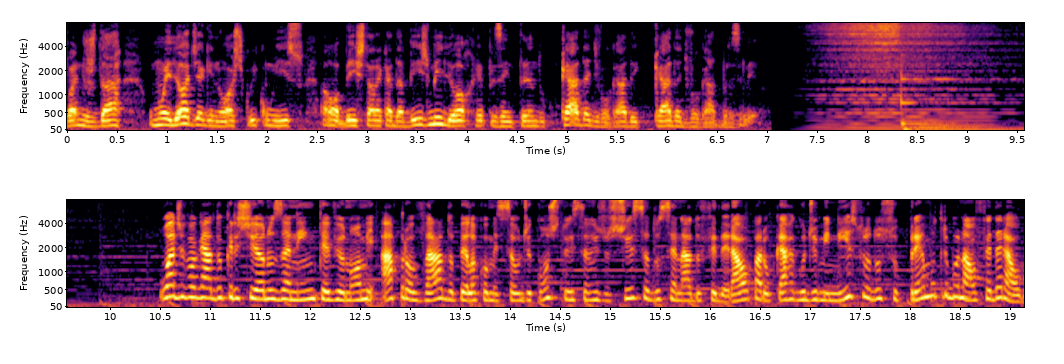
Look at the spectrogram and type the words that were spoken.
vai nos dar um melhor diagnóstico e com isso a OAB estará cada vez melhor representando cada advogada e cada advogado brasileiro. O advogado Cristiano Zanin teve o nome aprovado pela Comissão de Constituição e Justiça do Senado Federal para o cargo de ministro do Supremo Tribunal Federal.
